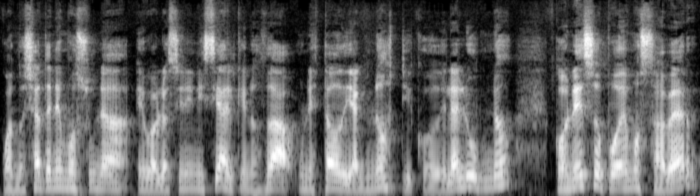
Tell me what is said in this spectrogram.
Cuando ya tenemos una evaluación inicial que nos da un estado diagnóstico del alumno, con eso podemos saber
